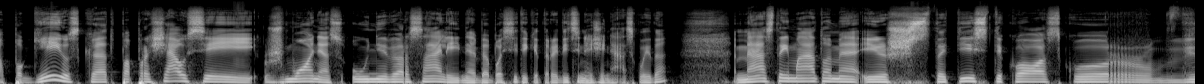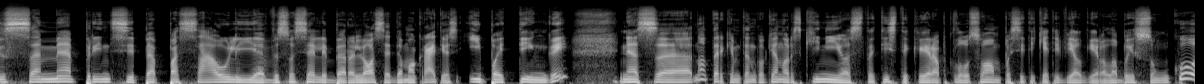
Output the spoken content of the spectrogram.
apogėjus, kad paprasčiausiai žmonės universaliai nebepasitikė tradicinė žiniasklaida. Mes tai matome iš statistikos, kur visame principe pasaulyje, visose liberaliuose demokratijos ypatingai, nes, nu, tarkim, ten kokia nors Kinijos statistika ir apklausom pasitikėti vėlgi yra labai sunku,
